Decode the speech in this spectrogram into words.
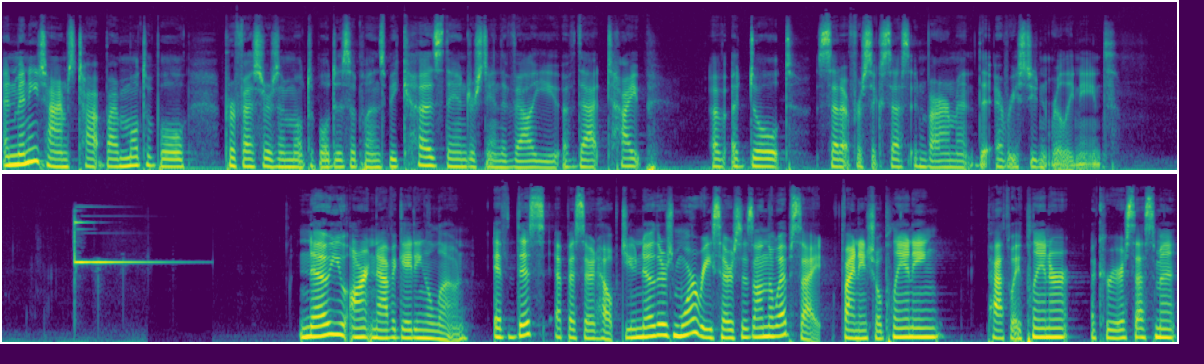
and many times taught by multiple professors in multiple disciplines because they understand the value of that type of adult set up for success environment that every student really needs. No, you aren't navigating alone. If this episode helped you, know there's more resources on the website financial planning, pathway planner, a career assessment,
